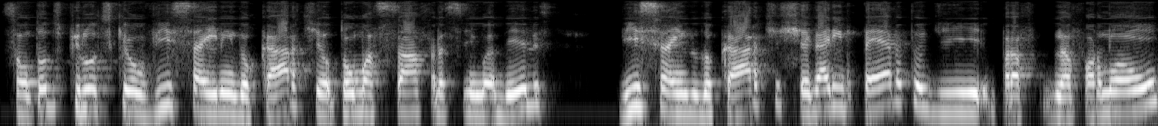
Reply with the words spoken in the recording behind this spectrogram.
São todos pilotos que eu vi saírem do kart, eu estou uma safra acima deles, vi saindo do kart, chegarem perto de pra, na Fórmula 1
